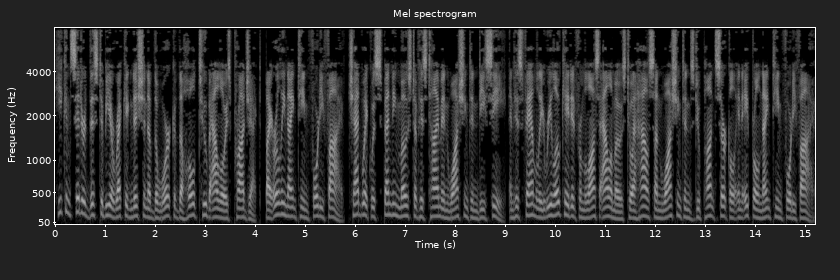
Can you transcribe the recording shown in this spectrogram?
He considered this to be a recognition of the work of the whole Tube Alloys project. By early 1945, Chadwick was spending most of his time in Washington, D.C., and his family relocated from Los Alamos to a house on Washington's DuPont Circle in April 1945.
